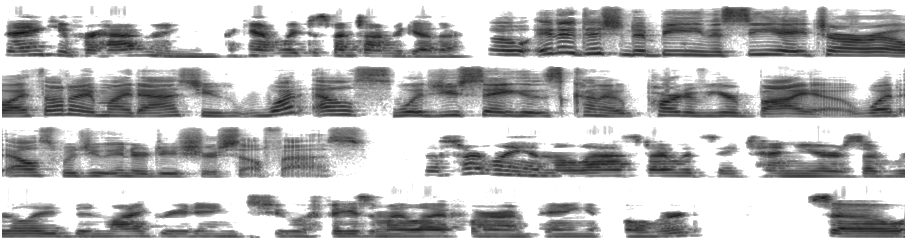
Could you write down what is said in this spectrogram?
Thank you for having me. I can't wait to spend time together. So, in addition to being a CHRO, I thought I might ask you what else would you say is kind of part of your bio? What else would you introduce yourself as? So, certainly in the last, I would say, 10 years, I've really been migrating to a phase of my life where I'm paying it forward. So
